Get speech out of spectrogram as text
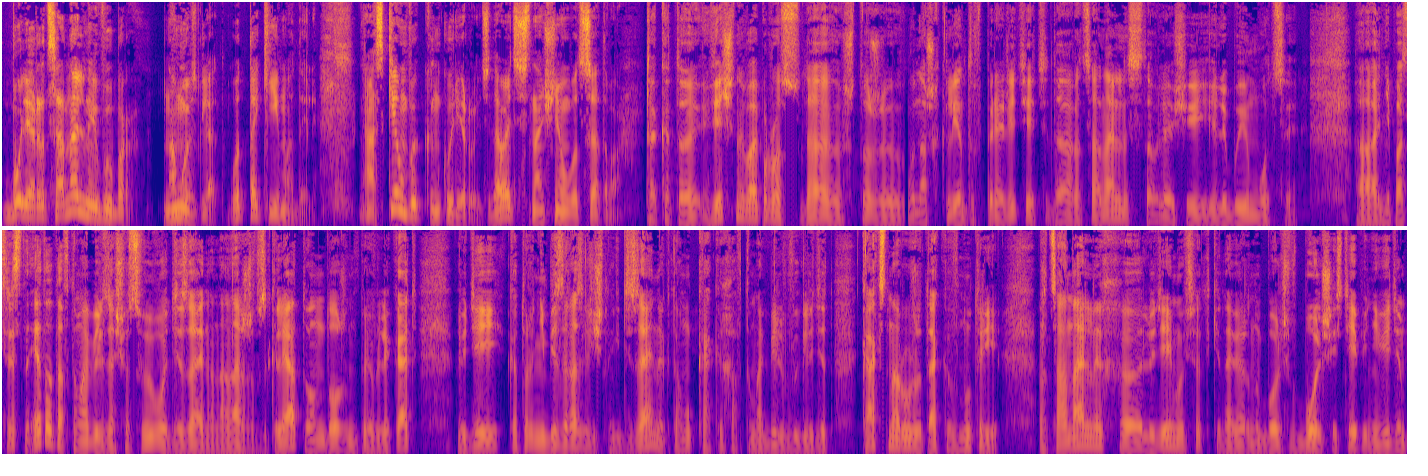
более рациональный выбор на мой взгляд. Вот такие модели. А с кем вы конкурируете? Давайте начнем вот с этого. Так это вечный вопрос, да, что же у наших клиентов в приоритете, да, рациональная составляющая либо эмоции. А, непосредственно этот автомобиль за счет своего дизайна, на наш взгляд, он должен привлекать людей, которые не безразличны к дизайну и к тому, как их автомобиль выглядит как снаружи, так и внутри. Рациональных э, людей мы все-таки, наверное, больше, в большей степени видим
